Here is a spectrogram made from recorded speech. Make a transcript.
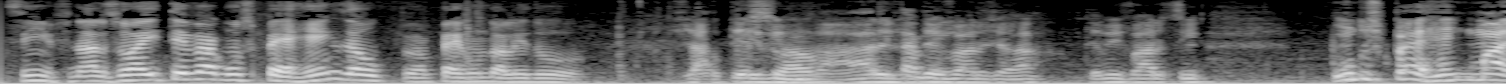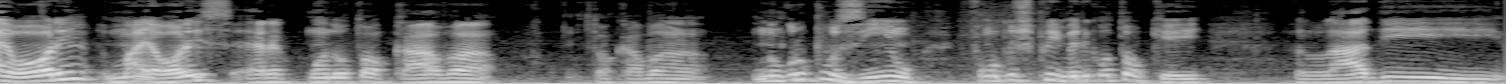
Sim, finalizou aí. Teve alguns perrengues, é uma pergunta ali do... Já O teve pessoal vários, já teve vários já. Teve vários sim. Um dos perrengues maiores, maiores era quando eu tocava, tocava num grupozinho. Foi um dos primeiros que eu toquei. Lá de.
